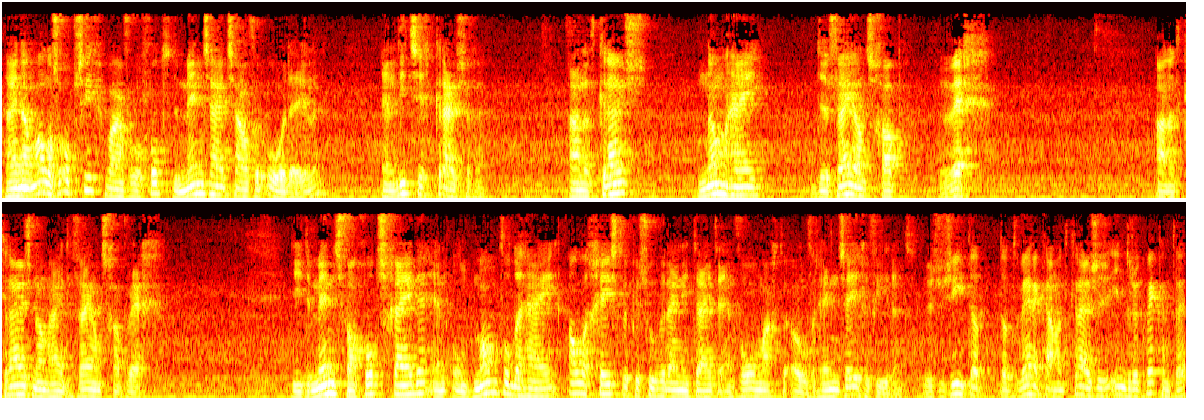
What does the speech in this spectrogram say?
Hij nam alles op zich waarvoor God de mensheid zou veroordelen en liet zich kruisigen. Aan het kruis nam hij de vijandschap weg. Aan het kruis nam hij de vijandschap weg. Die de mens van God scheidde en ontmantelde hij alle geestelijke soevereiniteiten en volmachten over hen zegevierend. Dus u ziet dat dat werk aan het kruis is indrukwekkend hè.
